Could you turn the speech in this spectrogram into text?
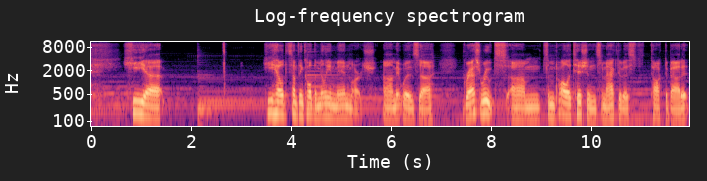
he uh, he held something called the Million Man March. Um, it was uh, grassroots. Um, some politicians, some activists talked about it.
